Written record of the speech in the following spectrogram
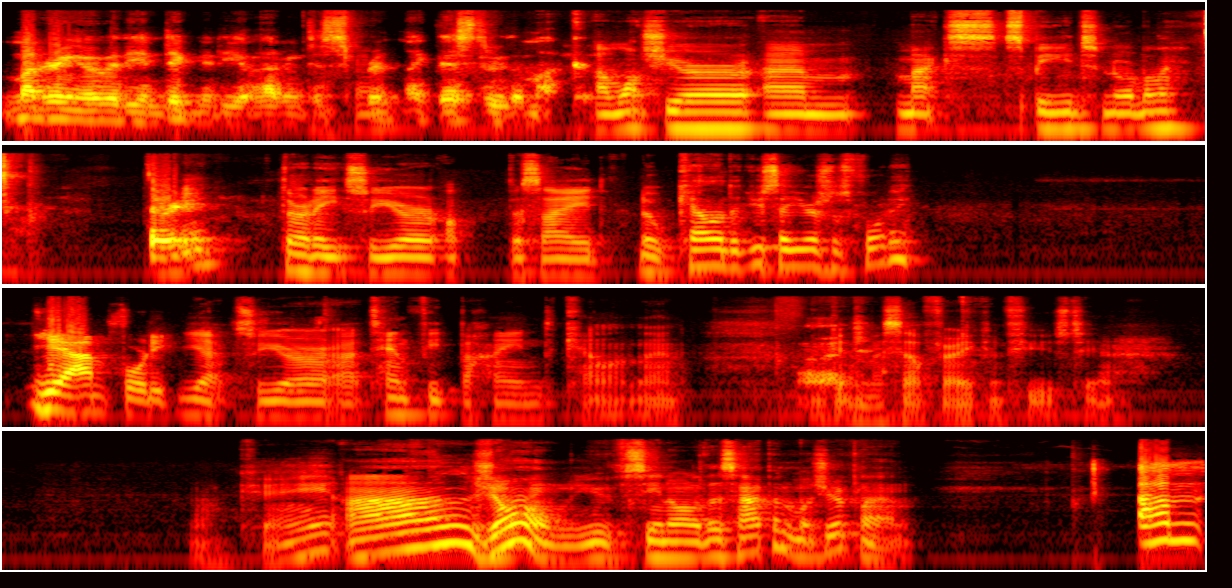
muttering over the indignity of having to sprint like this through the muck. And what's your um, max speed normally? 30? 30, so you're up beside. No, Kellen, did you say yours was 40? Yeah, I'm 40. Yeah, so you're uh, 10 feet behind Kellen then. I'm getting myself very confused here. Okay, and Jean, you've seen all of this happen. What's your plan? Um,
